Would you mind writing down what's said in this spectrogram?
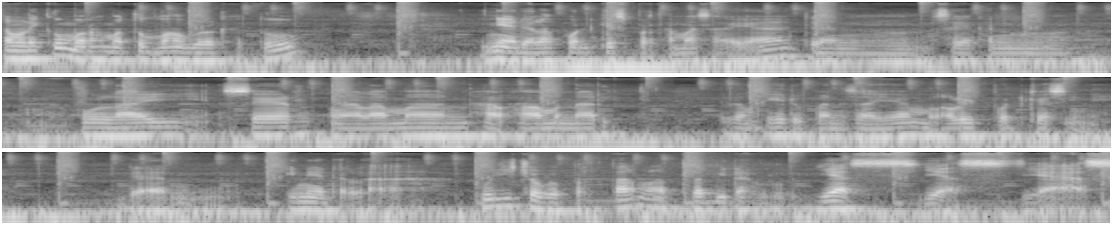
Assalamualaikum warahmatullahi wabarakatuh. Ini adalah podcast pertama saya dan saya akan mulai share pengalaman hal-hal menarik dalam kehidupan saya melalui podcast ini. Dan ini adalah uji coba pertama terlebih dahulu. Yes, yes, yes.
